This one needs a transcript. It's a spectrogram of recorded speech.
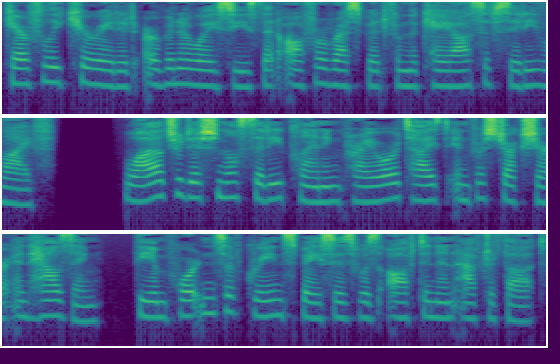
carefully curated urban oases that offer respite from the chaos of city life. While traditional city planning prioritized infrastructure and housing, the importance of green spaces was often an afterthought.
